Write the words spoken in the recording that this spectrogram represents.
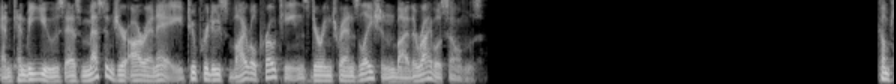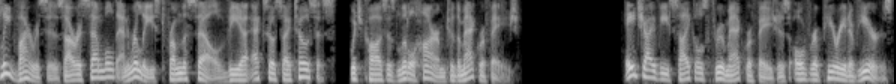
and can be used as messenger RNA to produce viral proteins during translation by the ribosomes. Complete viruses are assembled and released from the cell via exocytosis, which causes little harm to the macrophage. HIV cycles through macrophages over a period of years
